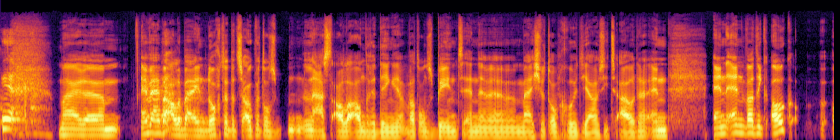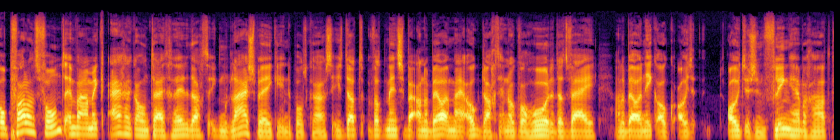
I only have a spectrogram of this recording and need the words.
Ja. Maar, ehm, en we hebben Ja. allebei een dochter. Dat is ook wat ons, naast alle andere dingen, wat ons bindt. En eh, een meisje wat opgegroeid, jou is iets ouder. En, en, en wat ik ook opvallend vond, en waarom ik eigenlijk al een tijd geleden dacht, ik moet Laar spreken in de podcast, is dat wat mensen bij Annabel en mij ook dachten en ook wel hoorden, dat wij, Annabel en ik, ook ooit, ooit eens een fling hebben gehad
